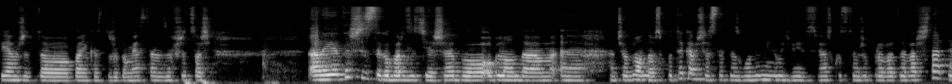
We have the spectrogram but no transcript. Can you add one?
Wiem, że to bańka z dużego miasta, ale zawsze coś. Ale ja też się z tego bardzo cieszę, bo oglądam, e, znaczy oglądam, spotykam się ostatnio z młodymi ludźmi w związku z tym, że prowadzę warsztaty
